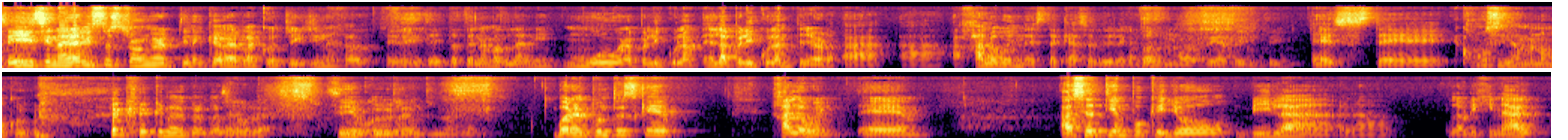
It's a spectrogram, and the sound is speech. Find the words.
Sí, si nadie ha visto Stronger, tienen que verla con Jake Gyllenhaal Sí. este, y Tatiana Maslany. Muy buena película. Es la película anterior a, a, a Halloween, esta que hace el director. sí, sí. Este, ¿cómo se llama? No me acuerdo. Creo que no me acuerdo cómo se. Sí, muy bueno. el punto es que Halloween. eh, hace tiempo que yo vi la, la, la original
